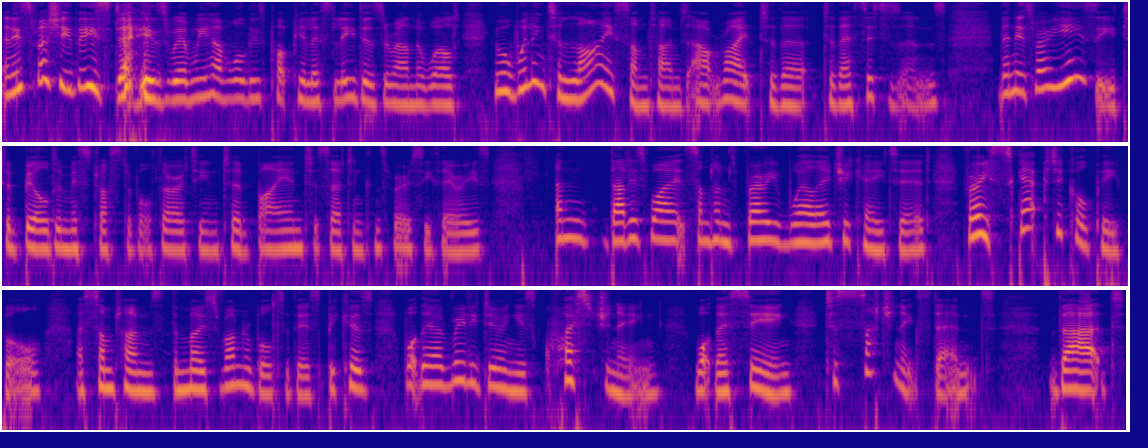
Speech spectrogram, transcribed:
and especially these days when we have all these populist leaders around the world who are willing to lie sometimes outright to the to their citizens, then it's very easy to build a mistrust of authority and to buy into certain conspiracy theories. And that is why it's sometimes very well educated, very skeptical people are sometimes the most vulnerable to this because what they are really doing is questioning what they're seeing to such an extent that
